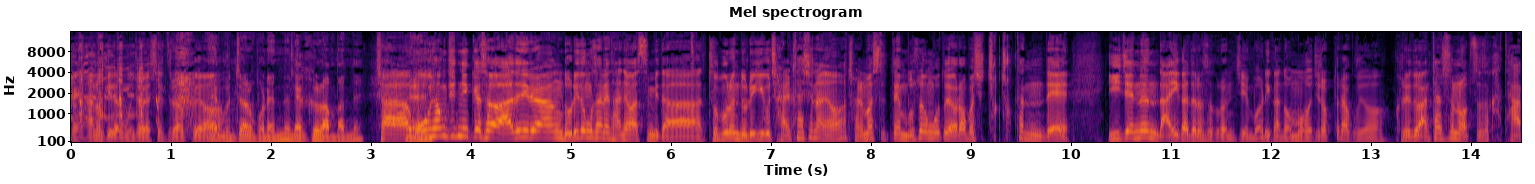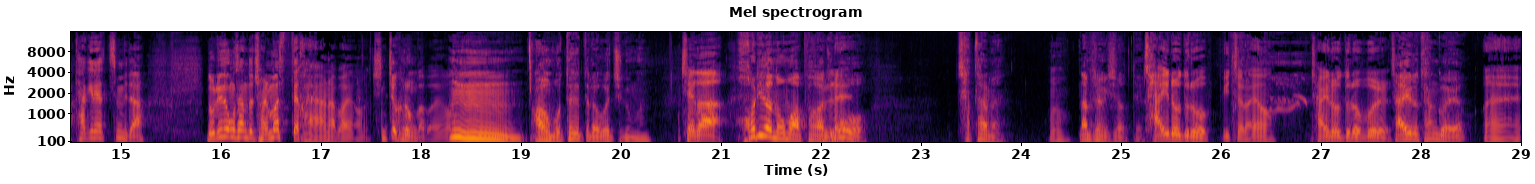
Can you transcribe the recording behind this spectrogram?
네, 안 웃기다고 문자 메시지 들어왔고요. 네, 문자로 보냈네. 내가 그걸 안 봤네. 자, 네. 오형진님께서 아들이랑 놀이동산에 다녀왔습니다. 두 분은 놀이기구 잘 타시나요? 젊었을 땐 무서운 것도 여러 번씩 척척 탔는데, 이제는 나이가 들어서 그런지 머리가 너무 어지럽더라고요. 그래도 안 탈 수는 없어서 가- 다 타긴 했습니다. 놀이동산도 젊었을 때 가야 하나 봐요. 진짜 그런가 봐요. 음, 아우, 못하겠더라고요, 지금은. 제가 허리가 너무 아파가지고 네. 차 타면. 어. 남창희 씨 어때요? 자이로 드롭 있잖아요. 자이로 드롭을 자이로 탄 거예요? 예,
